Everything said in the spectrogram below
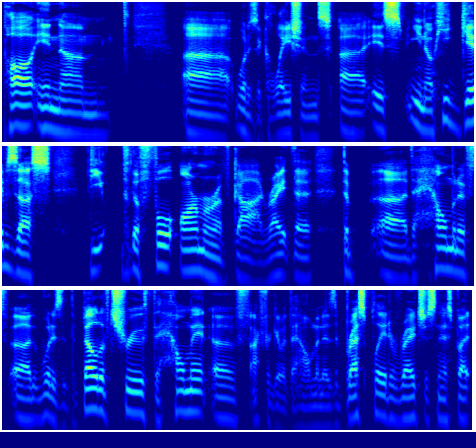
Paul in um, uh, what is it, Galatians, uh, is, you know, he gives us the the full armor of God, right? The the uh, the helmet of uh, what is it? The belt of truth, the helmet of I forget what the helmet is, the breastplate of righteousness. But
